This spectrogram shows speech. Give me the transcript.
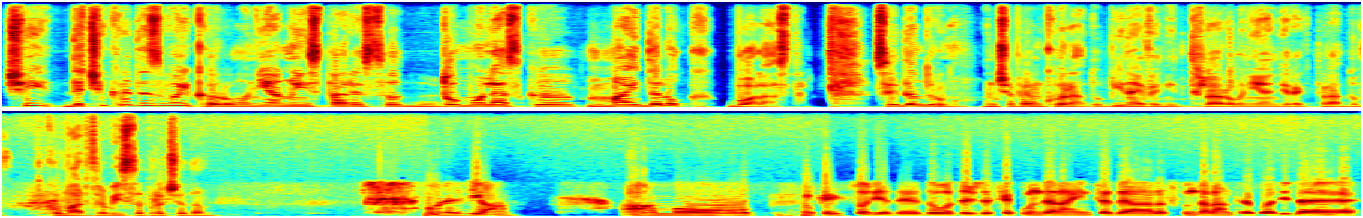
Și de ce credeți voi că România nu e în stare să domolească mai deloc boala asta? Să-i dăm drumul. Începem cu Radu. Bine ai venit la România în direct, Radu. Cum ar trebui să procedăm? Bună ziua! Am o mică istorie de 20 de secunde înainte de a răspunde la întrebările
